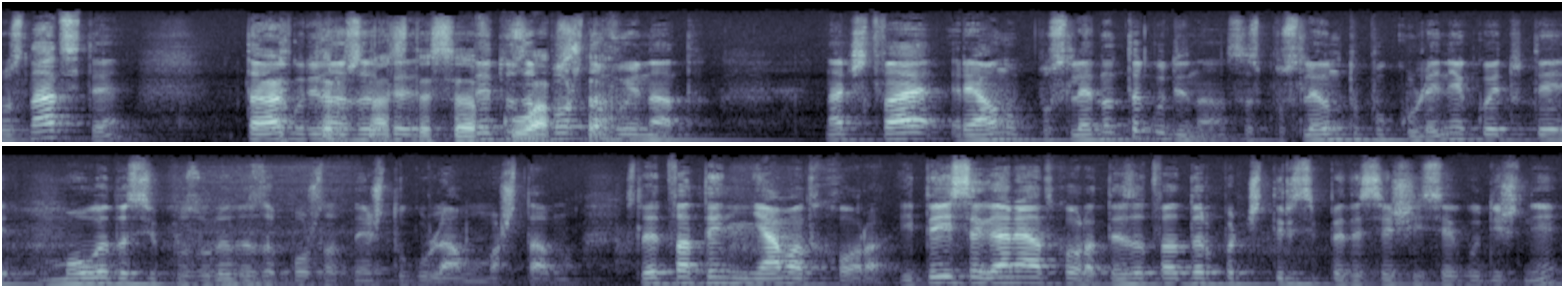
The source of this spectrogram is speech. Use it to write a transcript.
Руснаците, тази година, за, руснаците са в дето колапс, започна да. Значи това е реално последната година с последното поколение, което те могат да си позволят да започнат нещо голямо, мащабно. След това те нямат хора. И те и сега нямат хора. Те затова дърпат 40, 50, 60 годишни.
